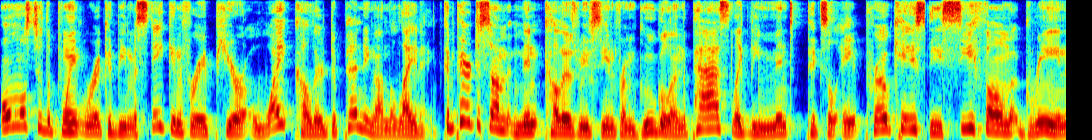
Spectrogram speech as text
almost to the point where it could be mistaken for a pure white color depending on the lighting. Compared to some mint colors we've seen from Google in the past, like the Mint Pixel 8 Pro case, the Seafoam Green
